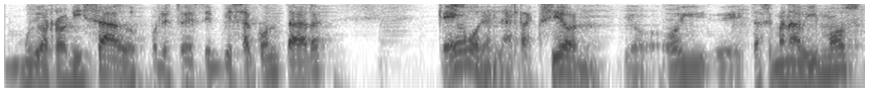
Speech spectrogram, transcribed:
muy horrorizados por esto que se empieza a contar, que es bueno, la reacción. Digo, hoy, eh, esta semana vimos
